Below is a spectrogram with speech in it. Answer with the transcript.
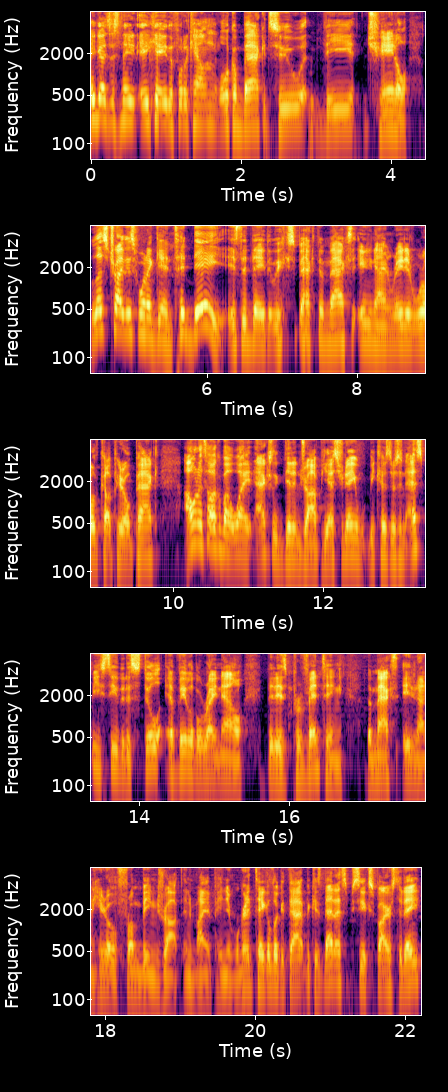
Hey guys, it's Nate, aka The FUT Accountant. Welcome back to the channel. Let's try this one again. Today is the day that we expect the Max 89 rated World Cup Hero Pack. I want to talk about why it actually didn't drop yesterday because there's an SBC that is still available right now that is preventing the Max 89 Hero from being dropped, in my opinion. We're going to take a look at that because that SBC expires today,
